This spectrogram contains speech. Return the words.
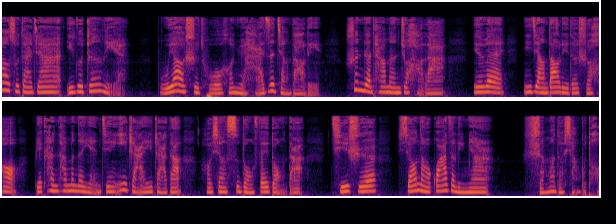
告诉大家一个真理：不要试图和女孩子讲道理，顺着她们就好啦。因为你讲道理的时候，别看他们的眼睛一眨一眨的，好像似懂非懂的，其实小脑瓜子里面什么都想不通。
